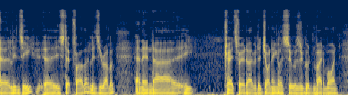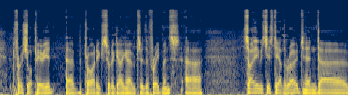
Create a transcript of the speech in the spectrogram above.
Uh, Lindsay, uh, his stepfather, Lindsay Rutland, and then uh, he transferred over to John Inglis, who was a good mate of mine, for a short period uh, prior to sort of going over to the Freedmans. Uh, so he was just down the road, and uh,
